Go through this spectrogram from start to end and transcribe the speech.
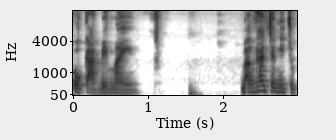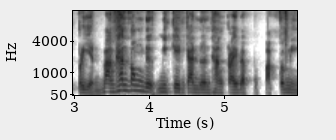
โอกาสใหม่ๆ บางท่านจะมีจุดเปลี่ยน บางท่านต้องมีเกณฑ์การเดินทางไกลแบบปุบปับก็มี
